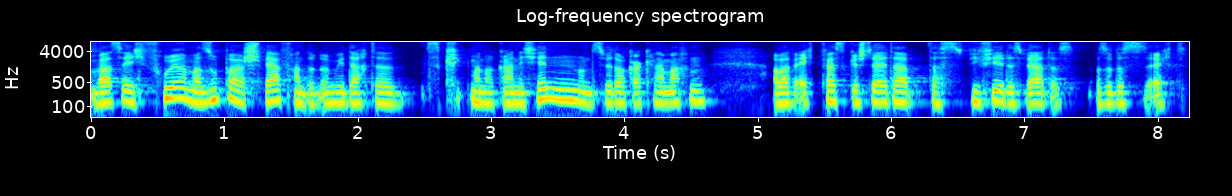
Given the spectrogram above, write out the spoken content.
Was ich früher mal super schwer fand und irgendwie dachte, das kriegt man doch gar nicht hin und das wird auch gar keiner machen. Aber echt festgestellt habe, dass wie viel das wert ist. Also das ist echt.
